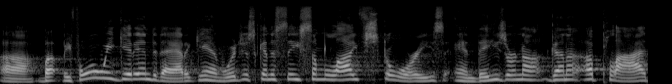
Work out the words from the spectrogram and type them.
Uh, but before we get into that, again, we're just going to see some life stories, and these are not going to apply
